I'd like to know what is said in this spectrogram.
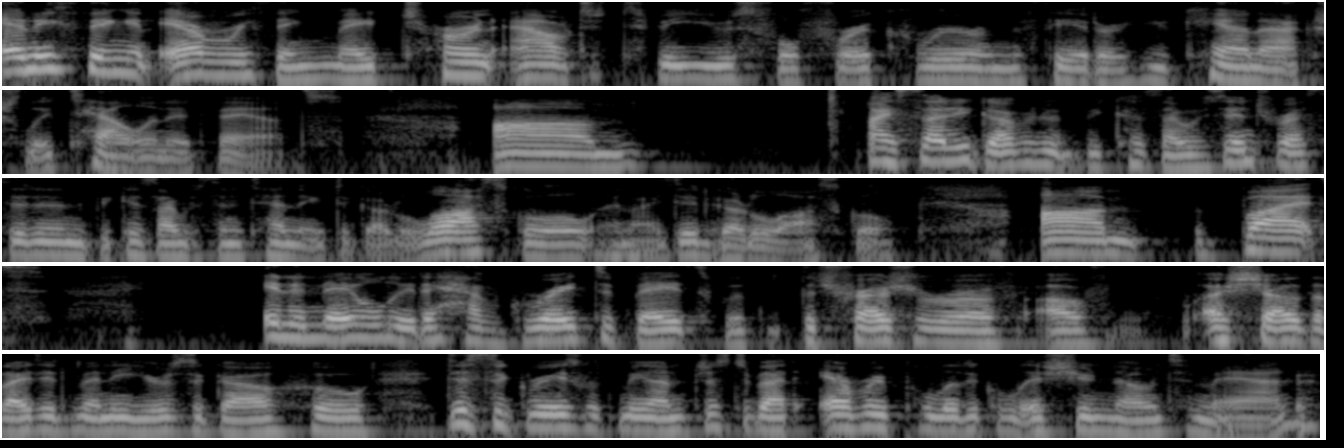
anything and everything may turn out to be useful for a career in the theater. You can't actually tell in advance. Um, I studied government because I was interested in it, because I was intending to go to law school, and I did go to law school. Um, but it enabled me to have great debates with the treasurer of, of a show that I did many years ago who disagrees with me on just about every political issue known to man,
